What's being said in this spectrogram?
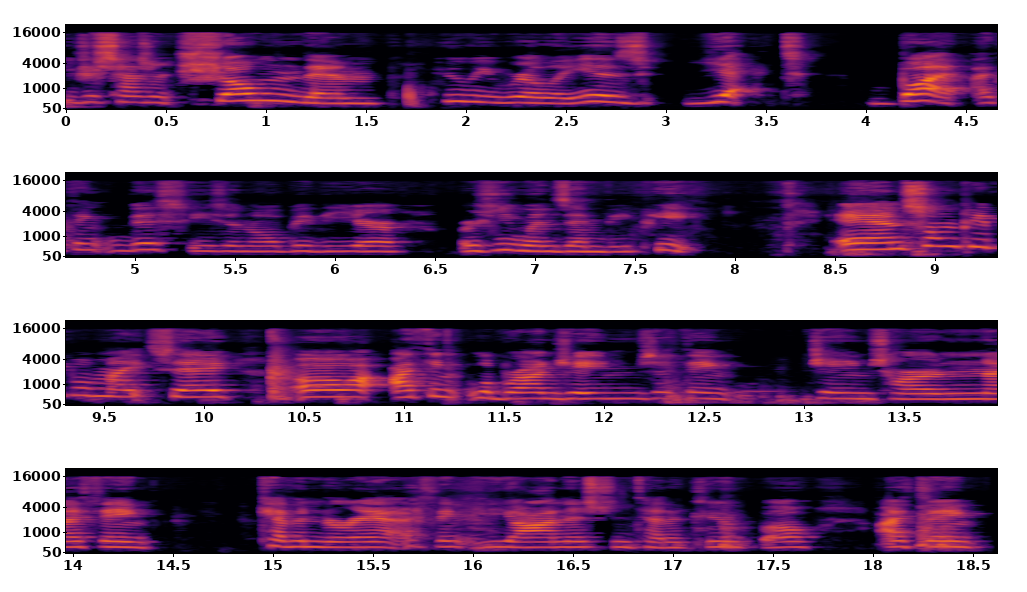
He just hasn't shown them who he really is yet. But I think this season will be the year where he wins MVP. And some people might say, oh, I think LeBron James, I think James Harden, I think Kevin Durant, I think Giannis and Antetokounmpo, I think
